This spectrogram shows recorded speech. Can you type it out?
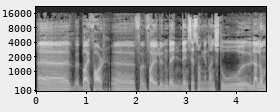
Uh, by far. Uh, Fagerlund, den, den sesongen han sto Selv om,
